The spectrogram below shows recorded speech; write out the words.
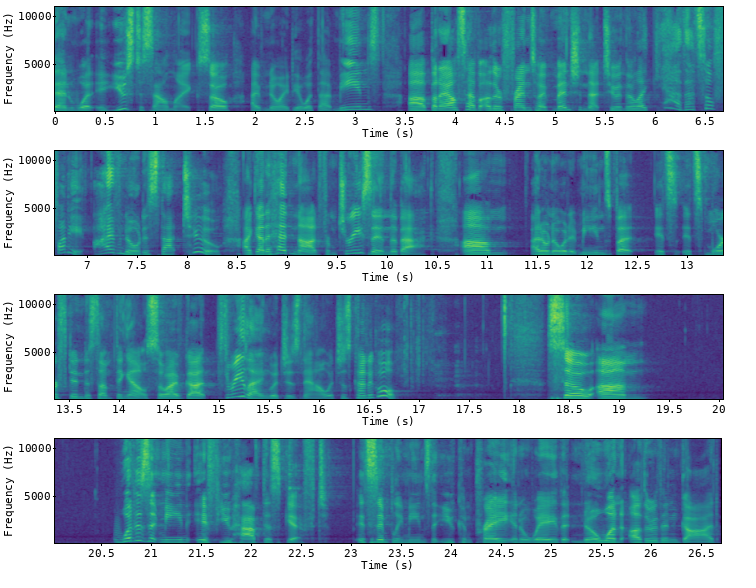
than what it used to sound like. So I have no idea what that means. Uh, but I also have other friends who I've mentioned that to, and they're like, yeah, that's so funny. I've noticed that too. I got a head nod from Teresa in the back. Um, I don't know what it means, but it's, it's morphed into something else. So I've got three languages now, which is kind of cool. So, um, what does it mean if you have this gift? It simply means that you can pray in a way that no one other than God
